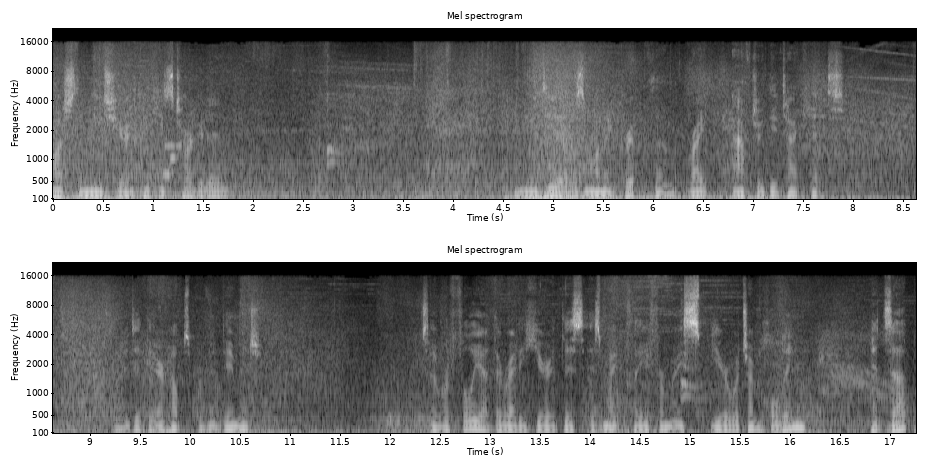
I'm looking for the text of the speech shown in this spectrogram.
Watch the mage here. I think he's targeted. And the idea is you want to grip them right after the attack hits. What I did there helps prevent damage. So we're fully at the ready here. This is my play for my spear, which I'm holding. Heads up.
